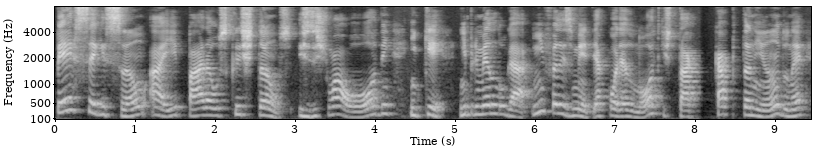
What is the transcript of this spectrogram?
perseguição aí para os cristãos. Existe uma ordem em que, em primeiro lugar, infelizmente, é a Coreia do Norte que está capitaneando, né,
